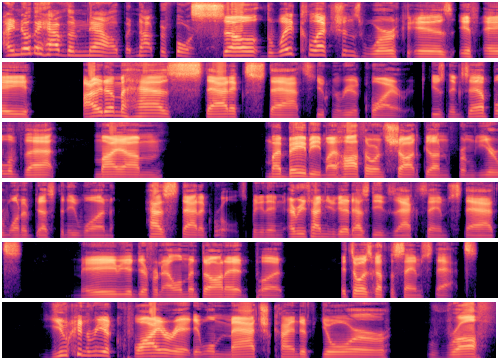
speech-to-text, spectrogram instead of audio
I know they have them now, but not before. So, the way collections work is if a item has static stats, you can reacquire it. Use an example of that. My um, my baby, my Hawthorne shotgun from year one of Destiny One has static rolls, meaning every time you get it has the exact same stats, maybe a different element on it, but it's always got the same stats. You can reacquire it; it will match kind of your rough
